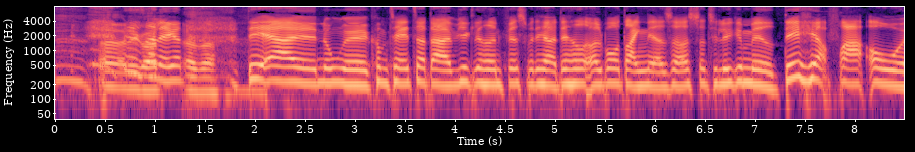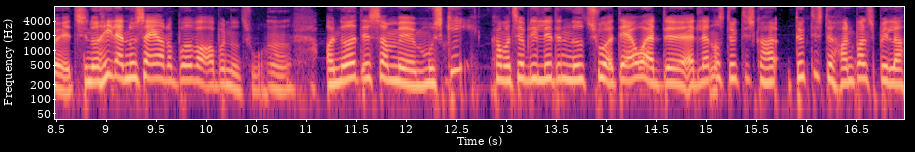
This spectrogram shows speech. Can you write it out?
uh, det, er så lækkert. Altså. Det er øh, nogle øh, kommentatorer, der virkelig havde en fest med det her. Det havde Aalborg-drengene altså også. Så tillykke med det herfra. Og øh, til noget helt andet. Nu sagde jeg, at der både var op- og nedtur. Mm. Og noget af det, som øh, måske kommer til at blive lidt en nedtur, det er jo, at, øh, at landets dygtigste, dygtigste håndboldspillere,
